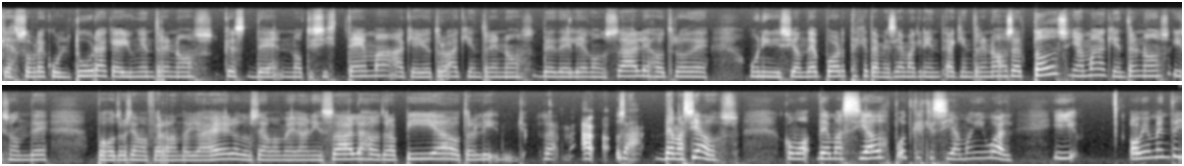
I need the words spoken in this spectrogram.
que es sobre cultura, que hay un entre nos que es de Notisistema, aquí hay otro aquí entre nos de Delia González, otro de Univisión Deportes que también se llama Aquí entre nos, o sea, todos se llaman Aquí entre nos y son de pues otro se llama Fernando Yael, otro se llama Melanie Salas, otra Pía, otra... sea, o sea, demasiados. Como demasiados podcasts que se llaman igual. Y obviamente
